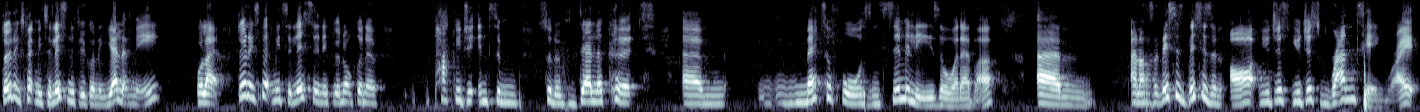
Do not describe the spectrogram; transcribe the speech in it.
don't expect me to listen if you're going to yell at me or like don't expect me to listen if you're not going to package it in some sort of delicate um, metaphors and similes or whatever um, and i was like this is this is an art you're just you're just ranting right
